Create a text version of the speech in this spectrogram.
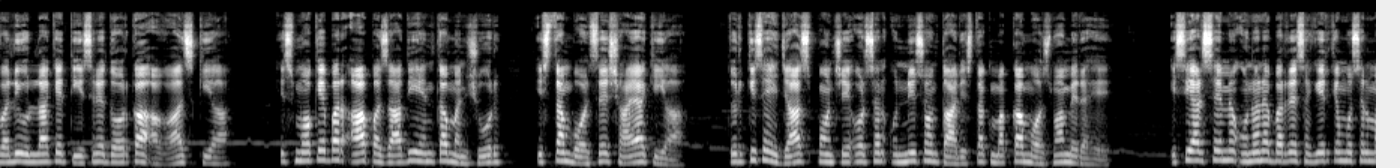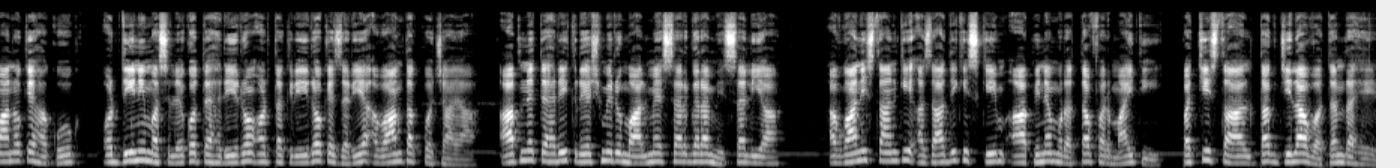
ولی اللہ کے تیسرے دور کا آغاز کیا۔ اس موقع پر آپ آزادی ہند کا منشور استنبول سے شائع کیا۔ ترکی سے حجاز پہنچے اور سن انیس سو انتالیس تک مکہ موزمہ میں رہے۔ اسی عرصے میں انہوں نے بر صغیر کے مسلمانوں کے حقوق اور دینی مسئلے کو تحریروں اور تقریروں کے ذریعے عوام تک پہنچایا۔ آپ نے تحریک ریشمی رومال میں سرگرم حصہ لیا۔ افغانستان کی آزادی کی اسکیم آپ ہی نے مرتب فرمائی تھی۔ پچیس سال تک جلا وطن رہے۔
